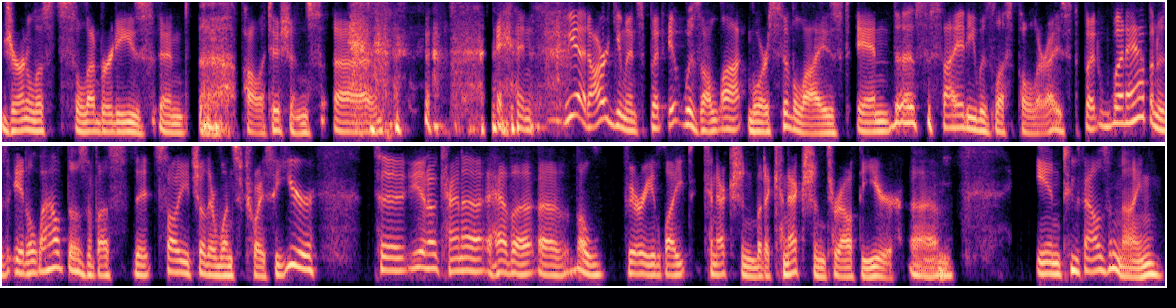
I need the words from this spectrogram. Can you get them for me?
journalists, celebrities, and uh, politicians. Uh, and we had arguments, but it was a lot more civilized and uh, society was less polarized. But what happened is it allowed those of us that saw each other once or twice a year to, you know, kind of have a, a, a very light connection, but a connection throughout the year. Um, in 2009,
